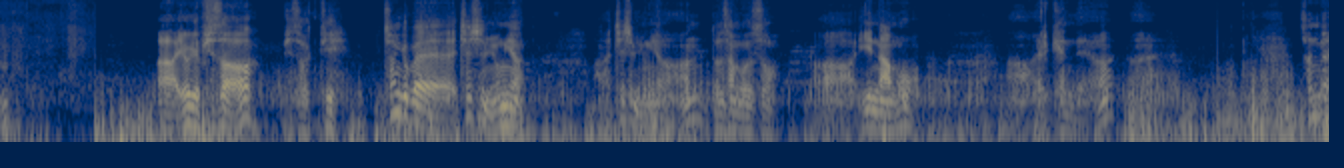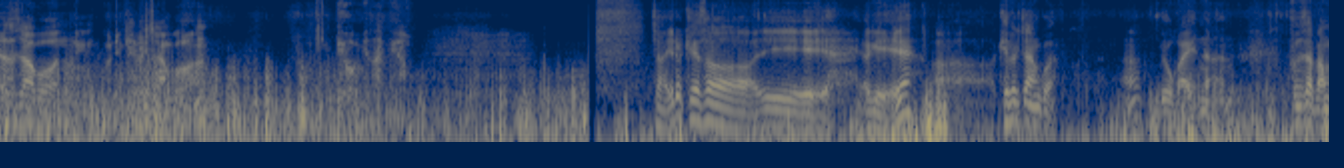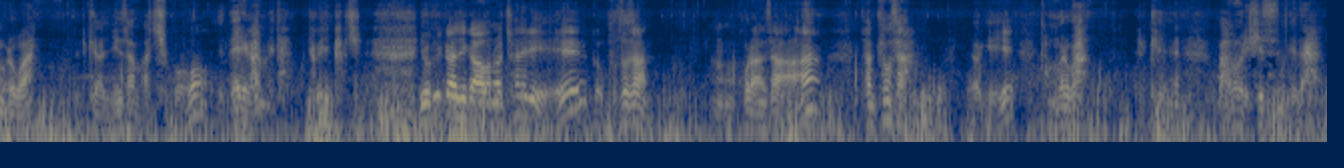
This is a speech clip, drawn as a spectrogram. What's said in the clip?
음? 아, 여기 비석 비석 뒤 1976년 76년 논산고수 아, 이남호 아, 이렇게 했네요. 아. 선면에서 잡은 우리 계백장군 묘입니다, 묘. 자, 이렇게 해서 이 여기 어, 계백장군 어, 묘가 있는 군사박물관 이렇게 인사 마치고 내려갑니다. 여기까지. 여기까지가 오늘 천일이 그 부서산, 어, 고란사, 삼풍사 여기 박물관 이렇게 마무리 짓습니다.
